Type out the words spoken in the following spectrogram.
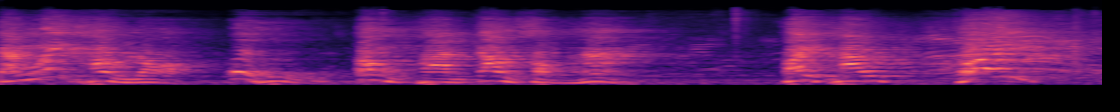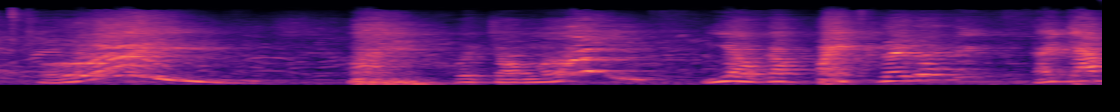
ยังไม่เข้ารอบโอ้โหต้องผ่านเก้าสองห้าไฟเข่าเฮ้ยเฮ้ยเฮ้ยผู้ชมเอ้ยเหี่ยวกับปิดเลยลูกนี้ขยับ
